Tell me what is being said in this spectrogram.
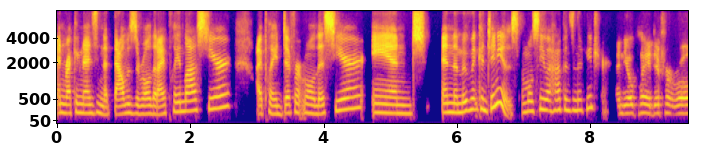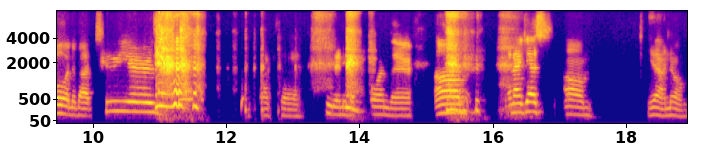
and recognizing that that was the role that I played last year. I played a different role this year and and the movement continues and we'll see what happens in the future. And you'll play a different role in about 2 years. Not to shoot any porn there. Um and I guess um yeah, no,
